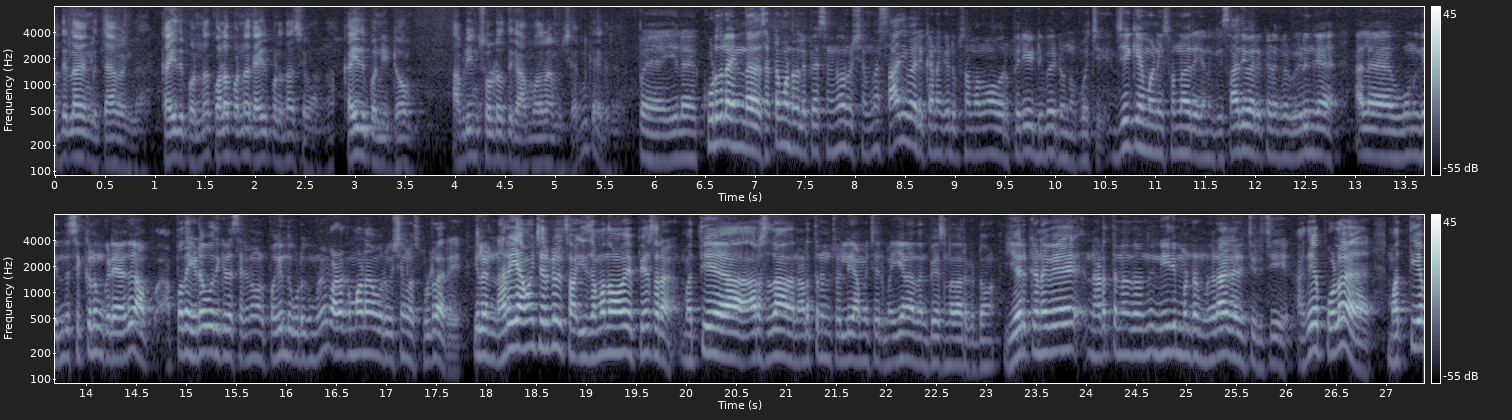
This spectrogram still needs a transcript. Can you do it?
அதெல்லாம் எங்களுக்கு தேவையில்லை. கைது பண்ணால் கொலை பண்ணால் கைது பண்ண தான் செய்வாங்க. கைது பண்ணிட்டோம். அப்படின்னு சொல்கிறதுக்கு முதலமைச்சர்னு கேட்குறேன் இப்போ இதில் கூடுதலாக இந்த சட்டமன்றத்தில் பேசின இன்னொரு விஷயம்னா சாதிவாரி கணக்கெடுப்பு சம்மந்தமாக ஒரு பெரிய டிபேட் ஒன்று போச்சு. ஜிகே மணி சொன்னார் எனக்கு சாதிவாரி கணக்கெடுப்பு எடுங்க. அதில் உனக்கு எந்த சிக்கலும் கிடையாது. அப் அப்போ தான் இடஒதுக்கீடு சரியான ஒரு பகிர்ந்து கொடுக்க முடியும். வழக்கமான ஒரு விஷயங்களை சொல்கிறாரு இதில் நிறைய அமைச்சர்கள் இது சம்மந்தமாகவே பேசுகிறாங்க மத்திய அரசு தான் அதை நடத்தணும்னு சொல்லி அமைச்சர் மையநாதன் பேசினதாக இருக்கட்டும் ஏற்கனவே நடத்தினதை வந்து நீதிமன்றம் நிராகரிச்சிருச்சு. அதே போல் மத்திய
